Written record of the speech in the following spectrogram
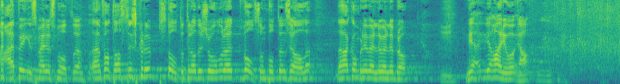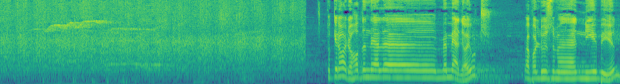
Nei, på ingen som helst måte. Det er en fantastisk klubb, stolte tradisjoner og et voldsomt potensial. Det her kan bli veldig, veldig bra. Vi, vi har jo Ja. Dere har jo hatt en del eh, med media gjort. I hvert fall du som er ny i byen.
